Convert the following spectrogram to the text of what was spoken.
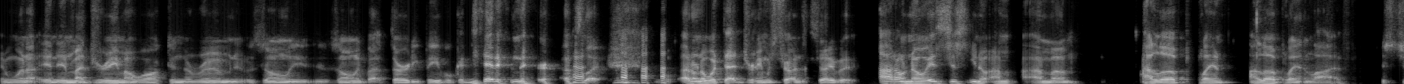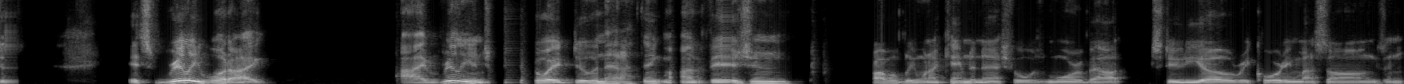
and when I and in my dream I walked in the room and it was only it was only about 30 people could get in there. I was like, I don't know what that dream was trying to say, but I don't know. It's just, you know, I'm I'm um I love playing I love playing live. It's just it's really what I I really enjoyed doing that. I think my vision probably when I came to Nashville was more about studio recording my songs and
